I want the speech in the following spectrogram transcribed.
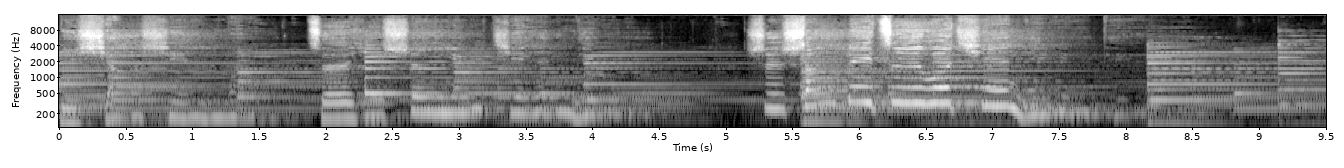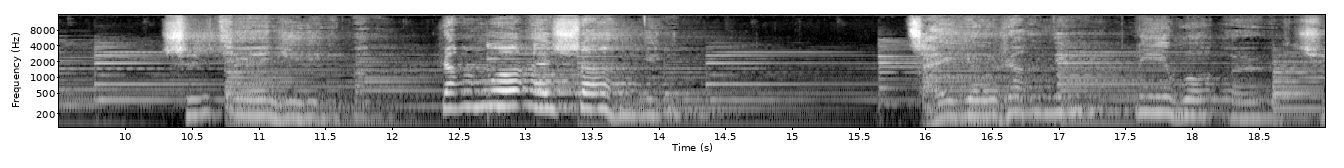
你相信吗？这一生遇见你，是上辈子我欠你，是天意吧，让我爱上你，才有让你离我而去。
